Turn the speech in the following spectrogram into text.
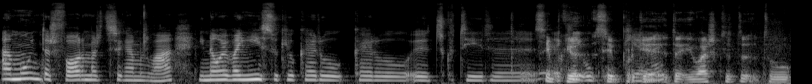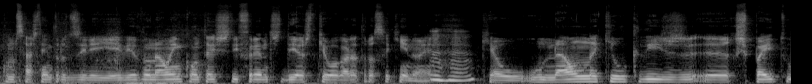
Há muitas formas de chegarmos lá e não é bem isso que eu quero, quero uh, discutir uh, sim, porque, aqui, o, sim, porque é, eu acho que tu, tu, começaste a introduzir aí a ideia do não em contextos diferentes desde que eu agora trouxe aqui, não é? Uhum. Que é o, o, não naquilo que diz uh, respeito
